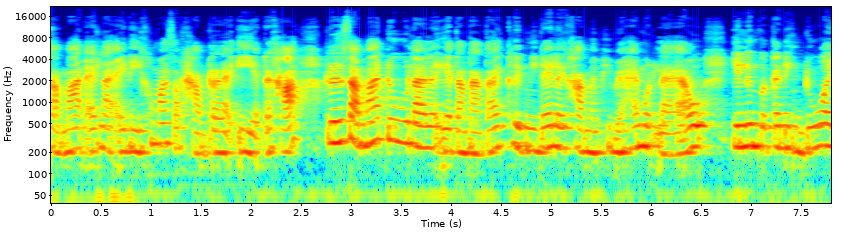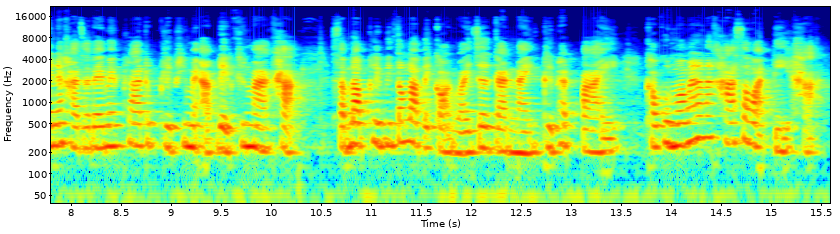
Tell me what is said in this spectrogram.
สามารถแอดไลน์ ID เข้ามาสอบถามรายละเอียดนะคะ หรือสามารถดูรายละเอียดต่างๆใต้คลิปนี้ได้เลยค่ะแมนพิมพ์ไว้ให้หมดแล้ว อย่าลืมกดกระดิ่งด้วยนะคะ จะได้ไม่พลาดทุกคลิปที่แมนอัปเดตขึ้นมาค่ะ สำหรับคลิปนี้ต้องลาไปก่อนไว้เจอกันในคลิปถัดไป ขอบคุณมากๆนะคะ สวัสดีค่ะ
